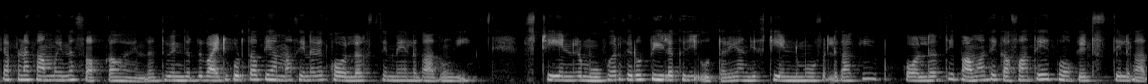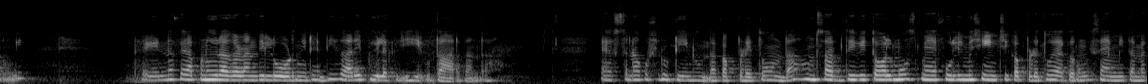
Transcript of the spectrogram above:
ਤੇ ਆਪਣਾ ਕੰਮ ਇੰਨਾ ਸੌਖਾ ਹੋ ਜਾਂਦਾ। ਦਵਿੰਦਰ ਦੇ ਵਾਈਟ ਕੁੜਤਾ ਪਜਾਮਾ ਸੀ, ਇਹਨਾਂ ਦੇ ਕਾਲਰਸ ਤੇ ਮੈਂ ਲਗਾ ਦੂੰਗੀ। ਸਟੇਨ ਰਿਮੂਵਰ ਫਿਰ ਉਹ ਪੀਲਕ ਜੀ ਉਤਰ ਜਾਂਦੀ ਸਟੇਨ ਰਿਮੂਵਰ ਲਗਾ ਕੇ ਕਾਲਰ ਤੇ ਪਾਵਾਂ ਤੇ ਕਫਾਂ ਤੇ ਪਾਕਟਸ ਤੇ ਲਗਾ ਦੂੰਗੀ। ਤੇ ਇਹਨਾਂ ਫਿਰ ਆਪਾਂ ਨੂੰ ਰਗੜਨ ਦੀ ਲੋੜ ਨਹੀਂ ਰਹਿੰਦੀ, ਸਾਰੇ ਪੀਲਕ ਜੀ ਹੀ ਉਤਾਰ ਦਿੰਦਾ। ਇਸ ਤਰ੍ਹਾਂ ਕੁਝ ਰੂਟੀਨ ਹੁੰਦਾ ਕੱਪੜੇ ਧੋਣ ਦਾ। ਹੁਣ ਸਰਦੀ ਵਿੱਚ ਤਾਂ ਆਲਮੋਸਟ ਮੈਂ ਫੁੱਲੀ ਮਸ਼ੀਨ 'ਚ ਹੀ ਕੱਪੜੇ ਧੋਇਆ ਕਰੂੰਗੀ। ਸੈਮੀ ਤਾਂ ਮੈਂ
